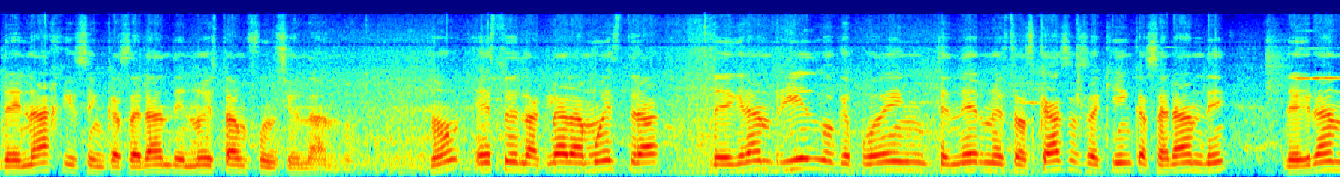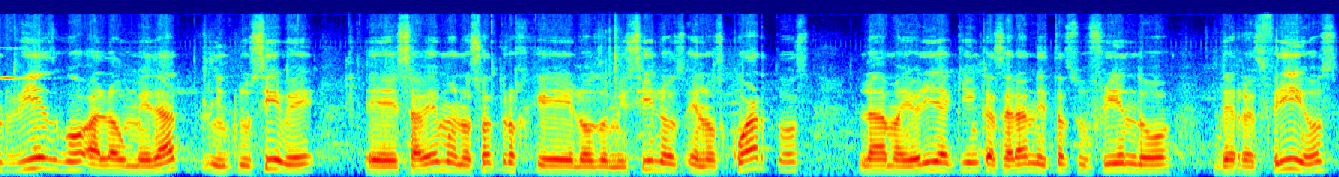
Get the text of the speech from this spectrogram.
drenajes en Casarande no están funcionando. ¿no? Esto es la clara muestra del gran riesgo que pueden tener nuestras casas aquí en Casarande, de gran riesgo a la humedad, inclusive eh, sabemos nosotros que los domicilios en los cuartos, la mayoría aquí en Casarande está sufriendo de resfríos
